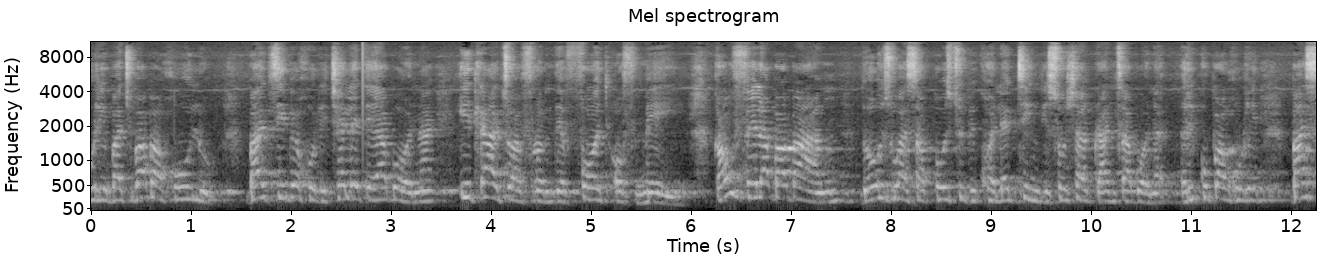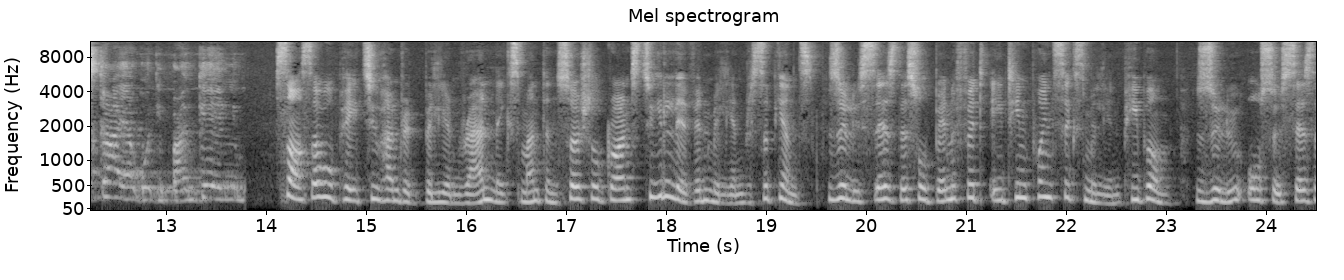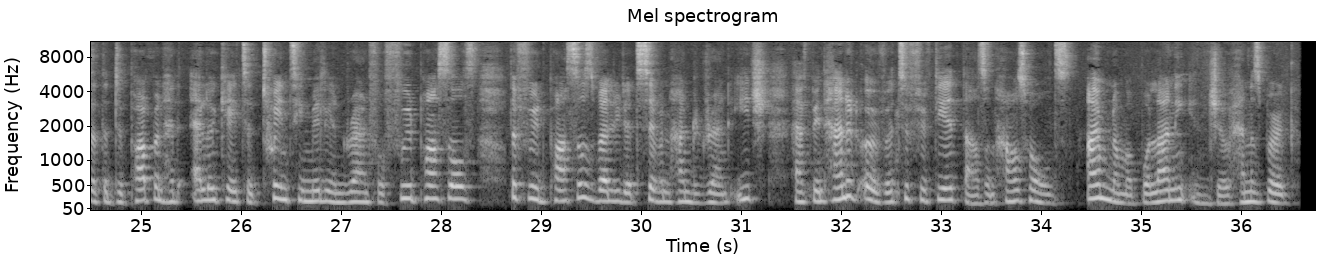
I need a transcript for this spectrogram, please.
gore batho ba bagolo ba tsebe gore tšhelete ya bona e tla tswa from the 4th of may kao fela ba bang those who are supposed to be collecting the social grants tsa bona re kopa gore ba ska ya ko dibankeng SASSA will pay 200 billion rand next month in social grants to 11 million recipients. Zulu says this will benefit 18.6 million people. Zulu also says that the department had allocated 20 million rand for food parcels. The food parcels, valued at 700 rand each, have been handed over to 58,000 households. I'm Noma Bolani in Johannesburg.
